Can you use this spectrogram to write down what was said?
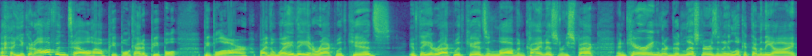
you can often tell how people, what kind of people people are by the way they interact with kids. If they interact with kids in love and kindness and respect and caring, and they're good listeners and they look at them in the eye,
